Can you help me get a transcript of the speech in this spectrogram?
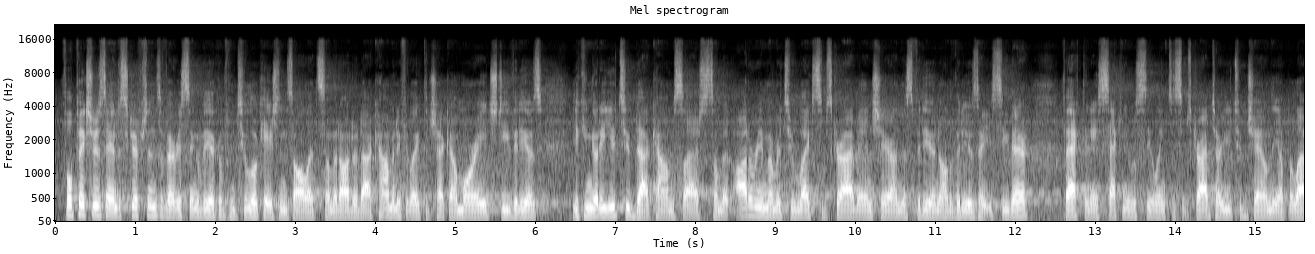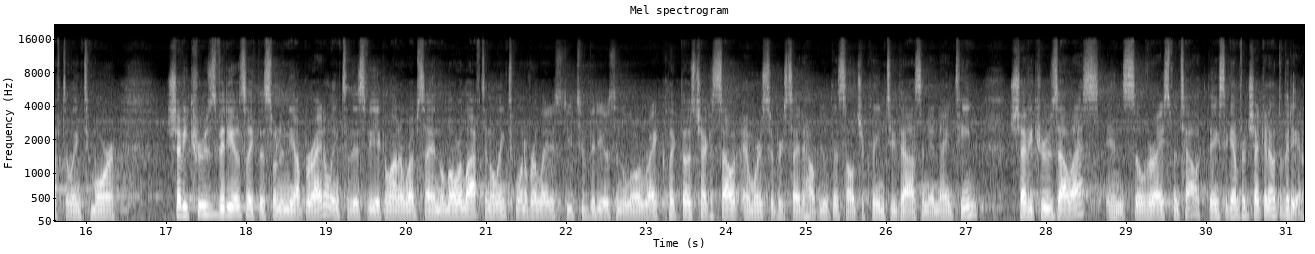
Full pictures and descriptions of every single vehicle from two locations, all at summitauto.com. And if you'd like to check out more HD videos, you can go to youtube.com slash summitauto. Remember to like, subscribe, and share on this video and all the videos that you see there. In fact, in a second, you will see a link to subscribe to our YouTube channel in the upper left, a link to more Chevy Cruze videos like this one in the upper right, a link to this vehicle on our website in the lower left, and a link to one of our latest YouTube videos in the lower right. Click those, check us out, and we're super excited to help you with this Ultra Clean 2019 Chevy Cruze LS in Silver Ice Metallic. Thanks again for checking out the video.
